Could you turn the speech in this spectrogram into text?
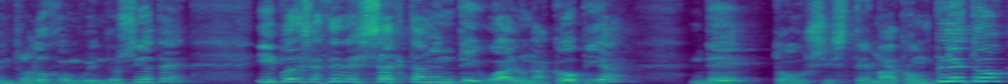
introdujo en Windows 7 y puedes hacer exactamente igual una copia de tu sistema completo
